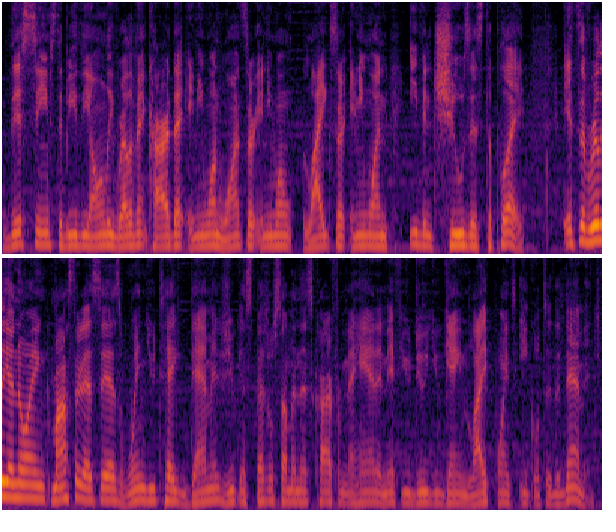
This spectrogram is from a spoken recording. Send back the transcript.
this seems to be the only relevant card that anyone wants or anyone likes or anyone even chooses to play. It's a really annoying monster that says when you take damage, you can special summon this card from the hand, and if you do, you gain life points equal to the damage.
